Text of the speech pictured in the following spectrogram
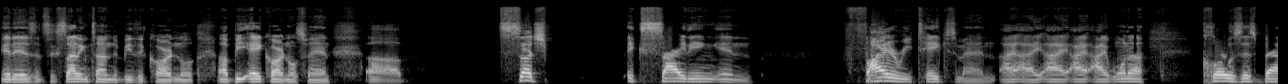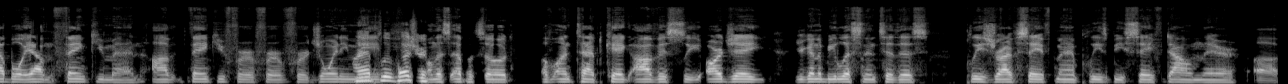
It is. It's exciting time to be the Cardinal, uh, be a Cardinals fan. Uh, such exciting and fiery takes, man. I I I I, I want to close this bad boy out and thank you, man. Uh, thank you for for for joining My me absolute pleasure. on this episode of Untapped Keg. Obviously, RJ, you're going to be listening to this. Please drive safe, man. Please be safe down there. Uh,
